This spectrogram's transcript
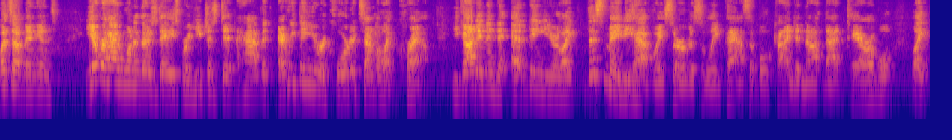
What's up, minions? You ever had one of those days where you just didn't have it? Everything you recorded sounded like crap. You got it into editing and you're like, this may be halfway serviceably passable, kind of not that terrible. Like,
